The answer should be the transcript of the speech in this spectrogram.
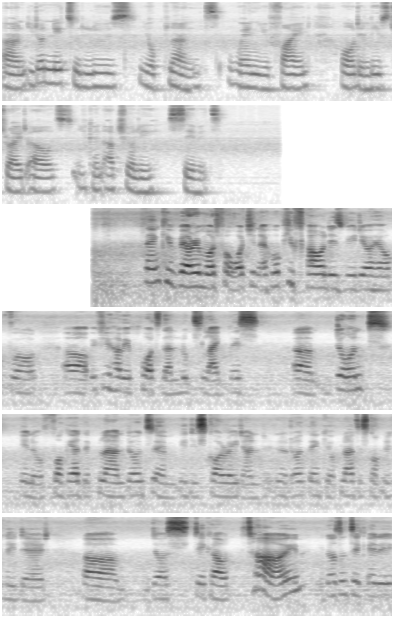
And you don't need to lose your plants when you find all the leaves dried out. You can actually save it. Thank you very much for watching. I hope you found this video helpful. Uh, if you have a pot that looks like this um, don't you know forget the plant don't um, be discouraged and you know don't think your plant is completely dead. Um, just take out time. It doesn't take any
